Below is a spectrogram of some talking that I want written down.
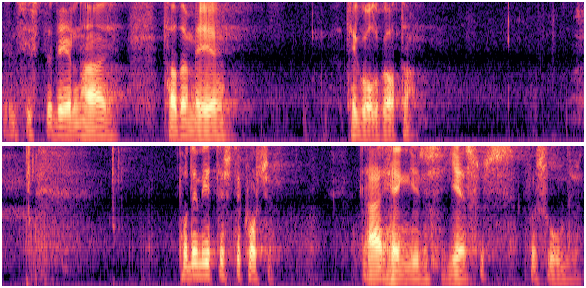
i den siste delen her, ta deg med til Golgata. På det midterste korset, der henger Jesus, forsoneren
